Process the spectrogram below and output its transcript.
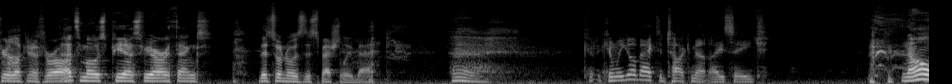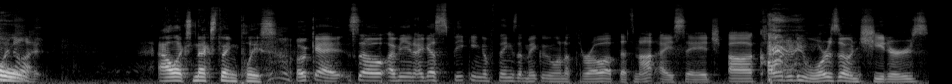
you're looking to throw up. That's up, most PSVR things. this one was especially bad. Can, can we go back to talking about Ice Age? No, Why not? Alex. Next thing, please. Okay, so I mean, I guess speaking of things that make me want to throw up, that's not Ice Age. Uh, Call of Duty Warzone cheaters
